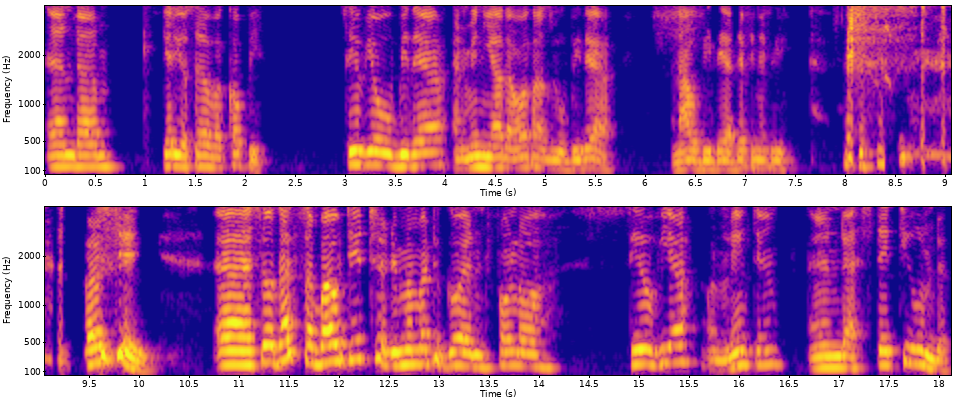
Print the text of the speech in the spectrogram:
and um, get yourself a copy. Sylvia will be there, and many other authors will be there, and I'll be there definitely. okay, uh, so that's about it. Remember to go and follow Sylvia on LinkedIn, and uh, stay tuned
